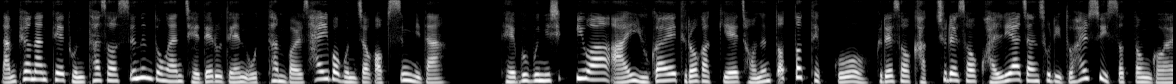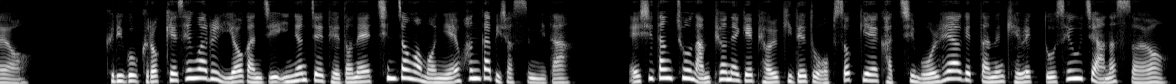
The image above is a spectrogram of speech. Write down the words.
남편한테 돈 타서 쓰는 동안 제대로 된 옷 한 벌 사 입어 본 적 없습니다. 대부분이 식비와 아이 육아에 들어갔기에 저는 떳떳했고 그래서 각출해서 관리하잔 소리도 할 수 있었던 거예요. 그리고 그렇게 생활을 이어간 지 2년째 되던 해 친정어머니의 환갑이셨습니다. 애시 당초 남편에게 별 기대도 없었기에 같이 뭘 해야겠다는 계획도 세우지 않았어요.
